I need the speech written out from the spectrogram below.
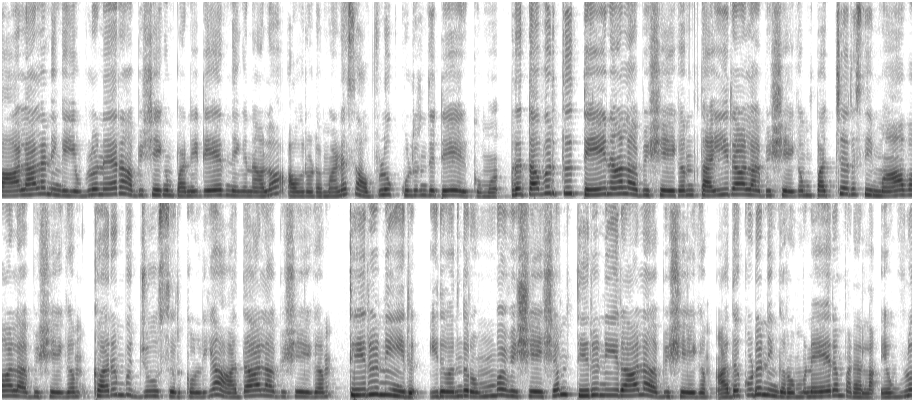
பாலால் நீங்கள் எவ்வளோ நேரம் அபிஷேகம் பண்ணிகிட்டே இருந்தீங்கனாலும் அவரோட மனசு அவ்வளோ குளிர்ந்துட்டே இருக்குமா. அதை தவிர்த்து தேனால் அபிஷேகம் தயிரால் அபிஷேகம் பச்சரிசி மாவால் அபிஷேகம் கரும்பு ஜூஸ் இருக்கும் இல்லையா அதால் அபிஷேகம் திருநீர். இது வந்து ரொம்ப விசேஷம். விசேஷம் திருநீரால் அபிஷேகம். அதை கூட நீங்க ரொம்ப நேரம் பண்ணலாம். எவ்வளோ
